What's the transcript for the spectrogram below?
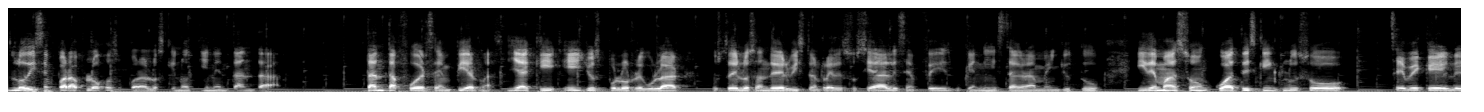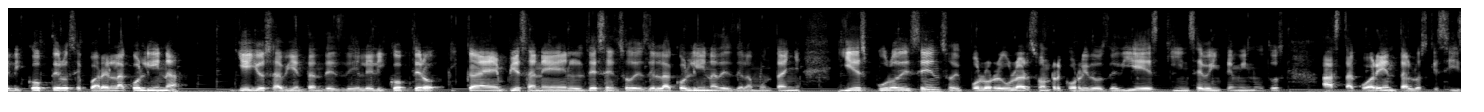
lo dicen para flojos o para los que no tienen tanta tanta fuerza en piernas, ya que ellos por lo regular, ustedes los han de haber visto en redes sociales, en Facebook, en Instagram, en YouTube y demás, son cuates que incluso se ve que el helicóptero se para en la colina y ellos avientan desde el helicóptero y empiezan el descenso desde la colina, desde la montaña y es puro descenso y por lo regular son recorridos de 10, 15, 20 minutos hasta 40, los que sí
